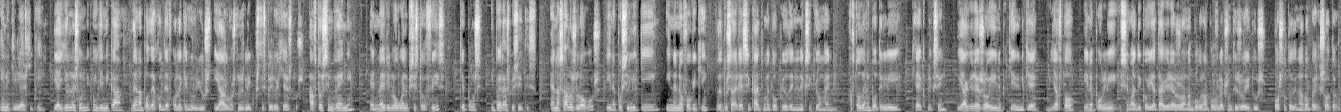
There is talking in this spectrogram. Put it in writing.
είναι κυριαρχική. Οι αγέλε των λύκων γενικά δεν αποδέχονται εύκολα καινούριους ή άγνωστους λύκους στις περιοχές τους. Αυτό συμβαίνει εν μέρη λόγω έλλειψης τροφής και προς υπεράσπιση της. Ένας άλλος λόγος είναι πως οι λύκοι είναι νεοφοβικοί. Δεν τους αρέσει κάτι με το οποίο δεν είναι εξοικειωμένοι. Αυτό δεν αποτελεί και έκπληξη. Η άγρια ζωή είναι επικίνδυνη και γι' αυτό είναι πολύ σημαντικό για τα άγρια ζώα να μπορούν να προβλέψουν τη ζωή τους όσο το δυνατόν περισσότερο.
